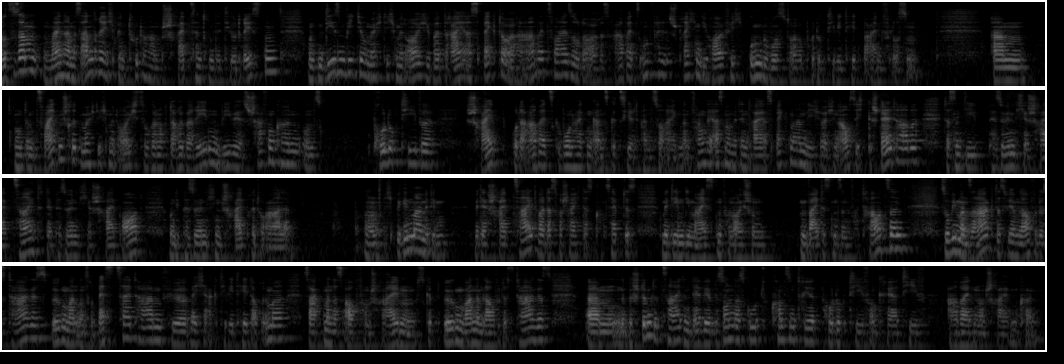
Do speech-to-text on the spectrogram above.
Hallo zusammen, mein Name ist André, ich bin Tutor am Schreibzentrum der TU Dresden und in diesem Video möchte ich mit euch über drei Aspekte eurer Arbeitsweise oder eures Arbeitsumfeldes sprechen, die häufig unbewusst eure Produktivität beeinflussen. Ähm, und im zweiten Schritt möchte ich mit euch sogar noch darüber reden, wie wir es schaffen können, uns produktive Schreib- oder Arbeitsgewohnheiten ganz gezielt anzueignen. Fangen wir erstmal mit den drei Aspekten an, die ich euch in Aussicht gestellt habe. Das sind die persönliche Schreibzeit, der persönliche Schreibort und die persönlichen Schreibrituale. Ich beginne mal mit, dem, mit der Schreibzeit, weil das wahrscheinlich das Konzept ist, mit dem die meisten von euch schon im weitesten Sinne vertraut sind. So wie man sagt, dass wir im Laufe des Tages irgendwann unsere Bestzeit haben, für welche Aktivität auch immer, sagt man das auch vom Schreiben. Es gibt irgendwann im Laufe des Tages eine bestimmte Zeit, in der wir besonders gut konzentriert, produktiv und kreativ arbeiten und schreiben können.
